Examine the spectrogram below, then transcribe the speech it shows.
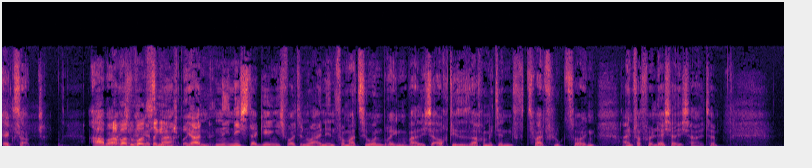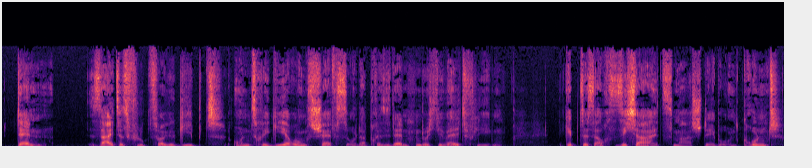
Exakt. Aber, Aber du wolltest dagegen mal, sprechen. Ja, nicht dagegen. Ich wollte nur eine Information bringen, weil ich auch diese Sache mit den zwei Flugzeugen einfach für lächerlich halte. Denn seit es Flugzeuge gibt und Regierungschefs oder Präsidenten durch die Welt fliegen, gibt es auch Sicherheitsmaßstäbe und Grund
